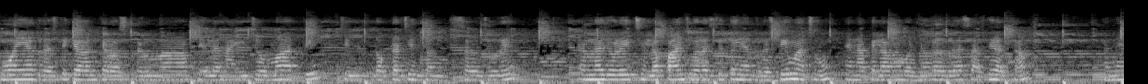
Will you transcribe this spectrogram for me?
હું અહીંયા દ્રષ્ટિ કેળવણ હોસ્પિટલમાં પહેલાં નાઈ જોબમાં હતી ડૉક્ટર ચિંતન સર જોડે. એમના જોડે છેલ્લા પાંચ વર્ષથી તો અહીંયા દ્રષ્ટિમાં છું. એના પહેલાં અમે વડનગર સાથે હતા. અને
